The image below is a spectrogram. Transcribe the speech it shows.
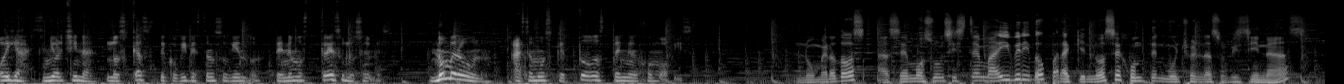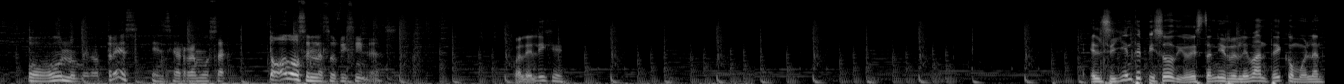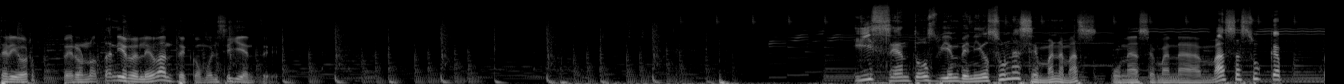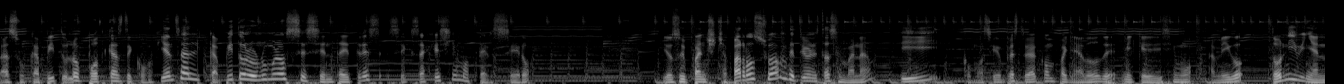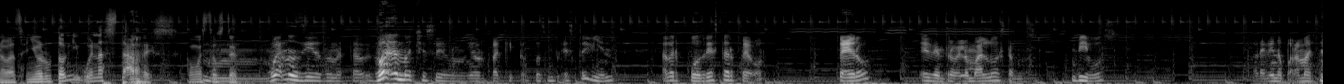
Oiga, señor China, los casos de COVID están subiendo. Tenemos tres soluciones. Número uno, hacemos que todos tengan home office. Número 2, hacemos un sistema híbrido para que no se junten mucho en las oficinas. O número 3, encerramos a todos en las oficinas. ¿Cuál elige? El siguiente episodio es tan irrelevante como el anterior, pero no tan irrelevante como el siguiente. Y sean todos bienvenidos una semana más, una semana más a su, cap- a su capítulo podcast de confianza, el capítulo número 63, sexagésimo tercero. Yo soy Pancho Chaparro, su anfitrión esta semana, y como siempre estoy acompañado de mi queridísimo amigo Tony Villanueva. Señor Tony, buenas tardes, ¿cómo está usted? Mm, buenos días, buenas tardes, buenas noches, señor Paquito. Pues estoy bien. A ver, podría estar peor. Pero, eh, dentro de lo malo, estamos vivos. Para bien o para mal.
